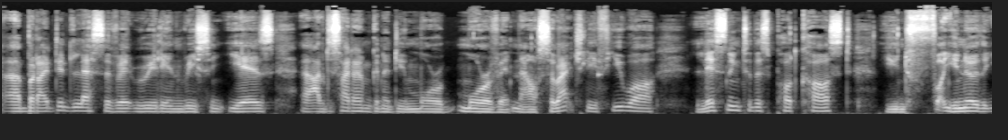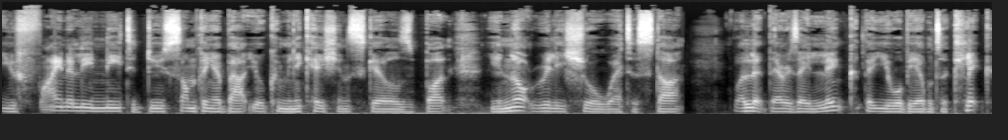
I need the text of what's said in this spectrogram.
uh, but I did less of it really in recent years. Uh, I've decided I'm going to do more, more of it now. So actually, if you are listening to this podcast, you, you know that you finally need to do something about your communication skills, but you're not really sure where to start. Well, look, there is a link that you will be able to click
